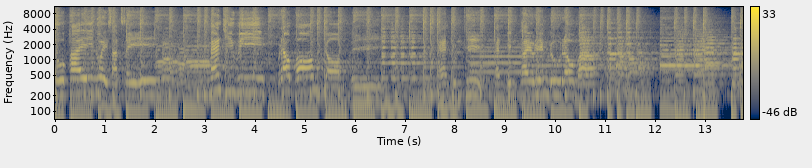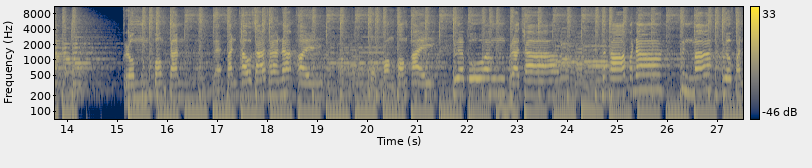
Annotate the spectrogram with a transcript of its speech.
สู่ภัยด้วยศักดิ์ศรีแม้นชีวีเราพร้อมยอมพลีแทนคุณที่แผ่นดินไทยเลี้ยงดูเรามา กรมป้องกัน และบรรเทาสาธารณภัยปกป้องพ้องภัย พื่อปวงประชา สถาปนาขึ้นมาเพื่อฟัน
